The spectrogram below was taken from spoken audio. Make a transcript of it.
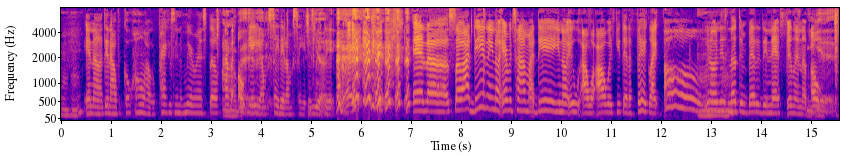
Mhm. And uh, then I would go home. I would practice in the mirror and stuff. And I'm like, oh yeah, yeah, I'm gonna say that. I'm gonna say it just Yeah. like that, right? and uh, so I did. You know, every time I did, you know, it, I would always get that effect, like, oh, you know. And there's Mhm. nothing better than that feeling of, oh, Yes.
